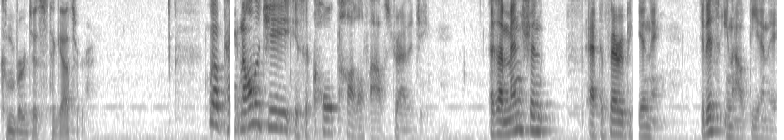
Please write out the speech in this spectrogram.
converges together. Well, technology is a core part of our strategy. As I mentioned at the very beginning, it is in our DNA.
